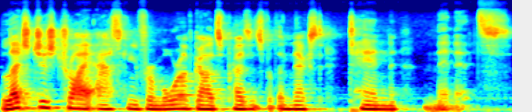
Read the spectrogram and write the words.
Let's just try asking for more of God's presence for the next 10 minutes.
